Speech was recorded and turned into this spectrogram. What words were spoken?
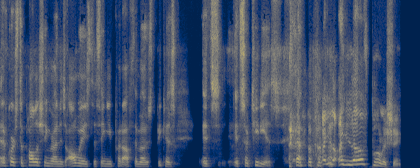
And of course, the polishing run is always the thing you put off the most because it's it's so tedious. I, lo- I love polishing.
